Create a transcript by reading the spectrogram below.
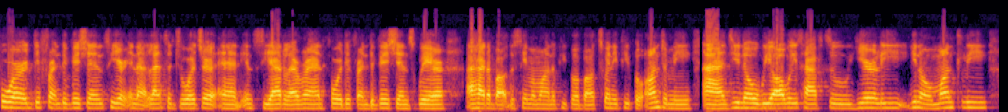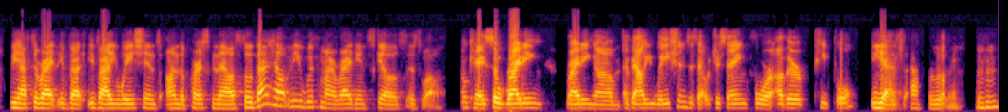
four different divisions here in Atlanta, Georgia, and in Seattle. I ran four different divisions where I had about the same amount of people, about 20 people under me. And, you know, we always have to yearly, you know, monthly, we have to write eva- evaluations on the personnel. So that helped me with my writing skills as well. Okay, so writing writing um, evaluations is that what you're saying for other people? Yes, absolutely. Mm-hmm.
